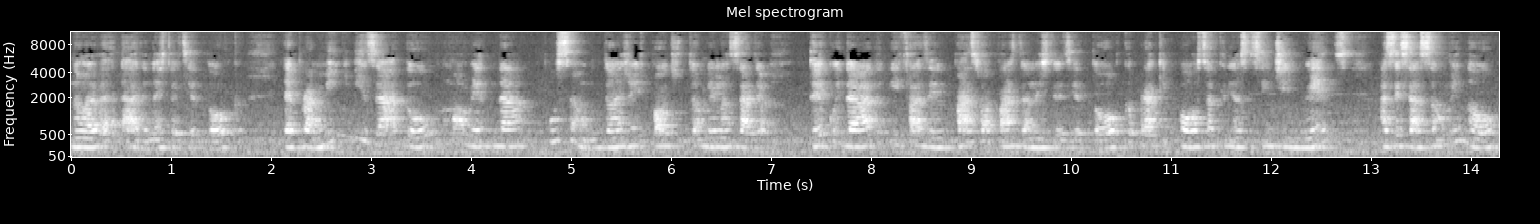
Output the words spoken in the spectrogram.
Não é verdade. A anestesia tópica é para minimizar a dor no momento da punção. Então, a gente pode também lançar ter cuidado e fazer passo a passo da anestesia tópica para que possa a criança sentir menos, a sensação menor,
